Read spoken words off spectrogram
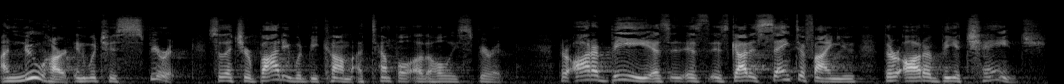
A new heart in which His Spirit, so that your body would become a temple of the Holy Spirit. There ought to be, as, as, as God is sanctifying you, there ought to be a change.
